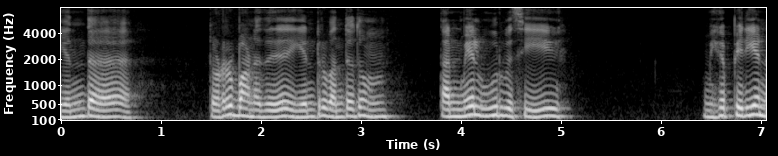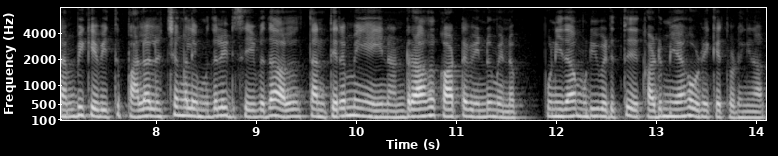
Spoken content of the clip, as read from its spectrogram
எந்த தொடர்பானது என்று வந்ததும் தன்மேல் ஊர்வசி மிகப்பெரிய நம்பிக்கை வைத்து பல லட்சங்களை முதலீடு செய்வதால் தன் திறமையை நன்றாக காட்ட வேண்டும் என புனிதா முடிவெடுத்து கடுமையாக உழைக்கத் தொடங்கினாள்.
